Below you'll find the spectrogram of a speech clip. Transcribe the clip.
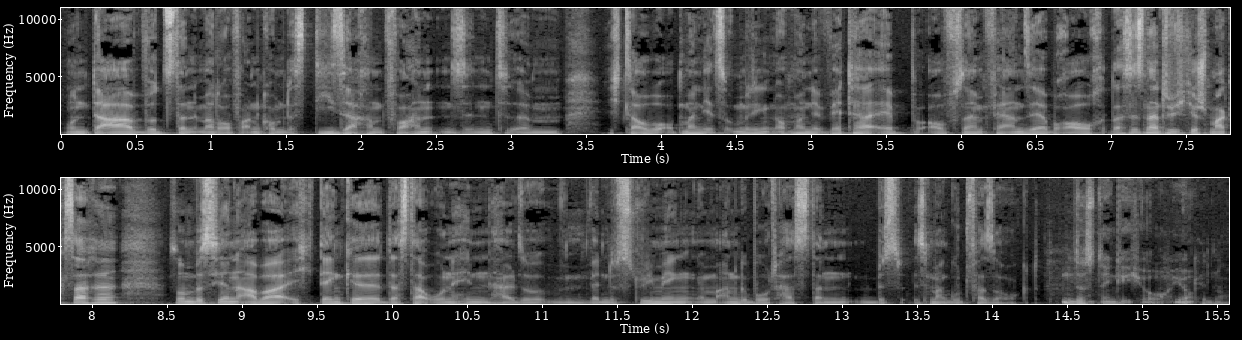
Und da wird es dann immer darauf ankommen, dass die Sachen vorhanden sind. Ähm, ich glaube, ob man jetzt unbedingt noch mal eine Wetter-App auf seinem Fernseher braucht, das ist natürlich Geschmackssache, so ein bisschen, aber ich denke, dass da ohnehin, also wenn du Streaming im Angebot hast, dann bist, ist man gut versorgt. Das denke ich auch, ja. Genau.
